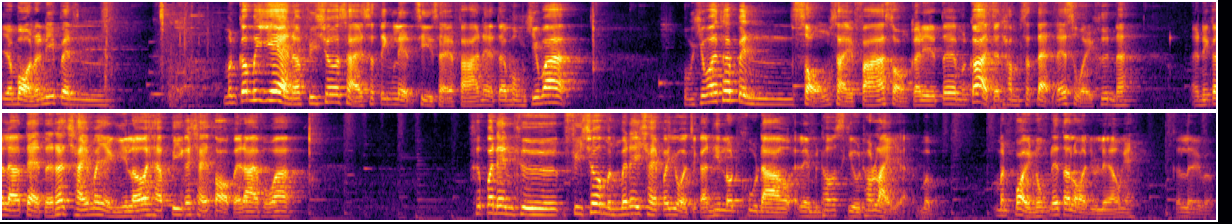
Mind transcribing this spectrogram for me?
อย่าบอกนะนี่เป็น มันก็ไม่แย่นะฟิชเชอร์สายสติงเลสสี่สายฟ้าเนี่ย แต่ผมคิดว่า ผมคิดว่าถ้าเป็นสองสายฟ้าสองกราเดเตอร์ มันก็อาจจะทำสแตทได้สวยขึ้นนะ อันนี้ก็แล้วแต่แต่ถ้าใช้มาอย่างนี้แล้วแฮปปี้ก็ใช้ต่อไปได้เพราะว่า คือประเด็นคือฟีเจอร์มันไม่ได้ใช้ประโยชน์จากการที่ลดคูลดาวน์ elemental skill เท่าไหร่อะแบบมันปล่อยนกได้ตลอดอยู่แล้วไง ก็เลยแบบ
